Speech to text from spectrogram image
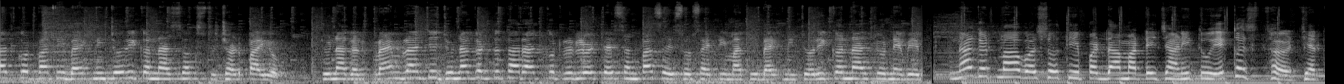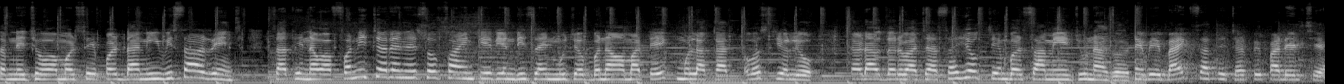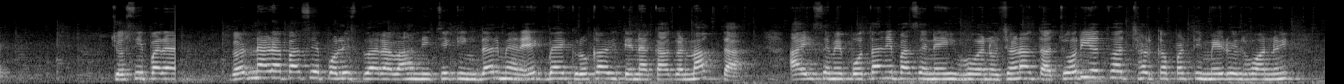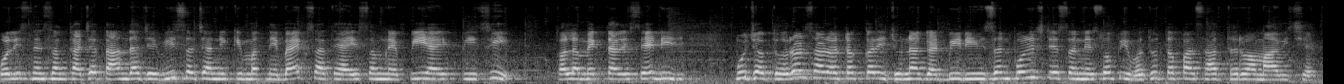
રાજકોટમાંથી બાઇકની ચોરી કરનાર શખ્સ ઝડપાયો. જૂનાગઢ ક્રાઇમ બ્રાન્ચે જૂનાગઢ તથા રાજકોટ રેલવે સ્ટેશન પાસે સોસાયટીમાંથી બાઇકની ચોરી કરનાર ચોરને બે જૂનાગઢમાં વર્ષોથી પડદા માટે જાણીતું એક જ સ્થળ જ્યાં તમને જોવા મળશે પડદાની વિશાળ રેન્જ, સાથે નવા ફર્નિચર અને સોફા ઇન્ટેરિયર ડિઝાઇન મુજબ બનાવવા માટે એક મુલાકાત અવશ્ય લ્યો તળાવ દરવાજા સહયોગ ચેમ્બર સામે જૂનાગઢ. બે બાઇક સાથે ઝડપી પાડેલ છે. જોશીપરા ગરનાળા પાસે પોલીસ દ્વારા વાહનની ચેકિંગ દરમિયાન એક બાઇક રોકાવી તેના કાગળ માગતા. આ ઈસમે પોતાની પાસે નહીં હોવાનું જણાવતા ચોરી અથવા છળકપટથી મેળવેલ હોવાની પોલીસને શંકા જતાં અંદાજે વીસ હજારની કિંમતની બાઇક સાથે આ ઈસમને પીઆઈપીસી કલમ એકતાલીસ ડી મુજબ ધોરણસર અટક કરી જૂનાગઢ બી ડિવિઝન પોલીસ સ્ટેશનને સોંપી વધુ તપાસ હાથ ધરવામાં આવી છે.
